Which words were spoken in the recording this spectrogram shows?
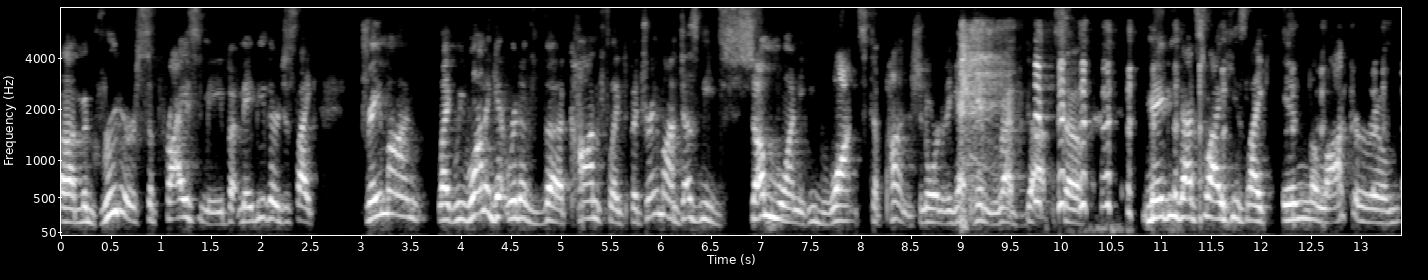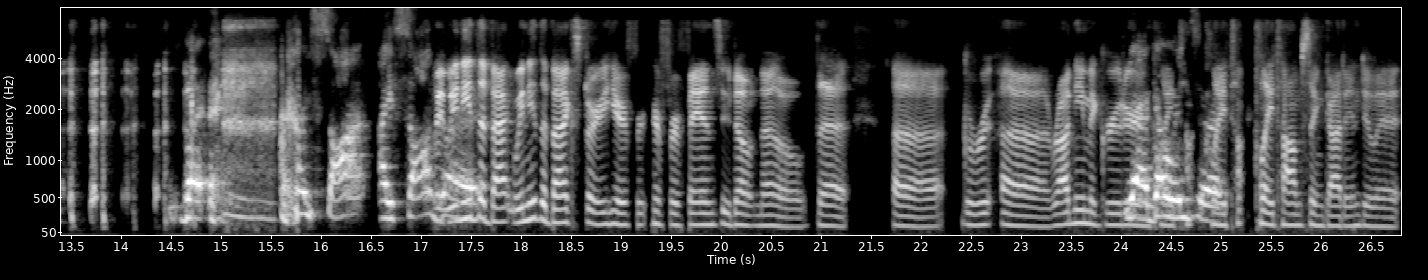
uh, McGruder surprised me, but maybe they're just like Draymond, like we want to get rid of the conflict, but Draymond does need someone he wants to punch in order to get him revved up. So maybe that's why he's like in the locker room. But I saw, I saw. Wait, the, we need the back. We need the backstory here for for fans who don't know that uh, uh Rodney McGruder yeah, and Klay, Klay, Klay Thompson got into it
